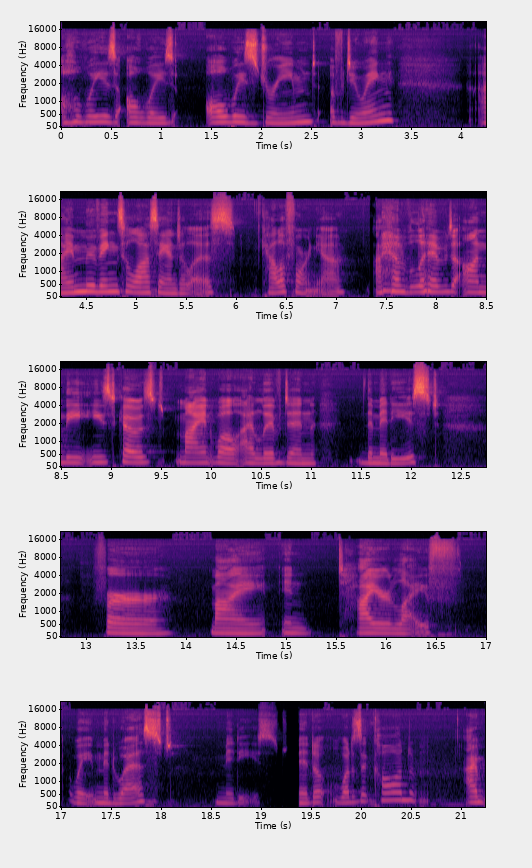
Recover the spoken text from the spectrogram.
always, always, always dreamed of doing. I'm moving to Los Angeles, California. I have lived on the East Coast, my well, I lived in the Mid East for my entire life. Wait, Midwest, Mid East, middle. What is it called? I,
